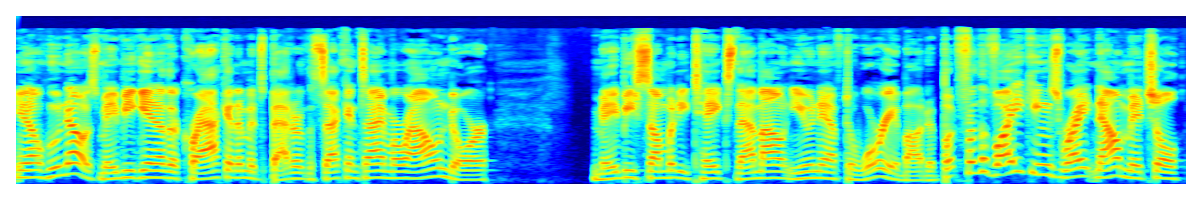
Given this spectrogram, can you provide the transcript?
you know, who knows? Maybe you get another crack at them. It's better the second time around, or maybe somebody takes them out and you don't have to worry about it. But for the Vikings right now, Mitchell,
